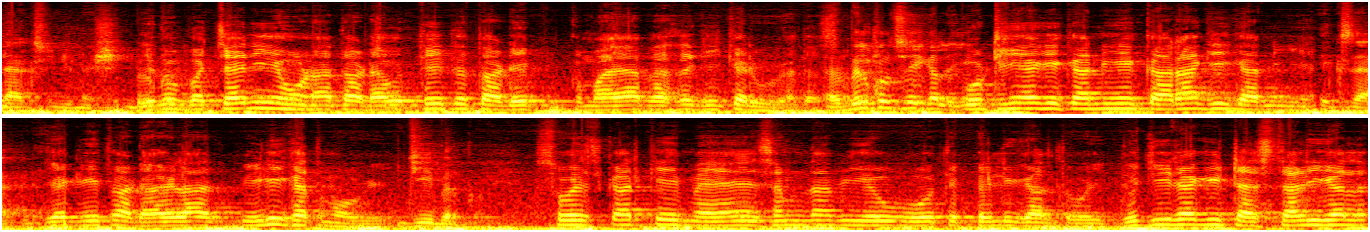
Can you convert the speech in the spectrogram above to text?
ਨੈਕਸਟ ਜਨਰੇਸ਼ਨ ਜਦੋਂ ਬੱਚਾ ਨਹੀਂ ਹੋਣਾ ਤੁਹਾਡਾ ਉੱਥੇ ਤੇ ਤੁਹਾਡੇ ਕਮਾਇਆ ਪੈਸਾ ਕੀ ਕਰੂਗਾ ਦੱਸੋ? ਬਿਲਕੁਲ ਸਹੀ ਗੱਲ ਹੈ ਕੋਠੀਆਂ ਕੀ ਕਰਨੀਆਂ ਕਾਰਾਂ ਕੀ ਕਰਨੀਆਂ? Exactly. ਜੇ ਅਗਲੀ ਤੁਹਾਡਾ ਅਗਲਾ ਪੀੜ੍ਹੀ ਖਤਮ ਹੋ ਗਈ। ਜੀ ਬਿਲਕੁਲ। ਸੋ ਇਸ ਕਰਕੇ ਮੈਂ ਸਮਝਦਾ ਵੀ ਉਹ ਉਹ ਤੇ ਪਹਿਲੀ ਗੱਲ ਤਾਂ ਹੋਈ ਦੂਜੀ ਰਹਿ ਗਈ ਟੈਸਟ ਵਾਲੀ ਗੱਲ।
